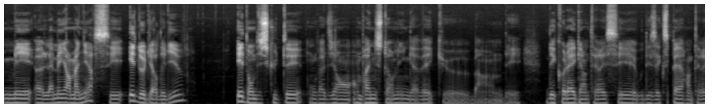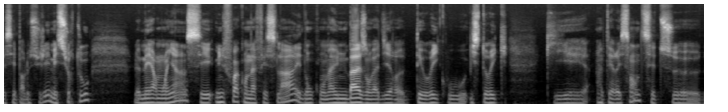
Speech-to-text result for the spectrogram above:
mais euh, la meilleure manière, c'est et de lire des livres, et d'en discuter, on va dire, en, brainstorming avec euh, ben, des, collègues intéressés ou des experts intéressés par le sujet, mais surtout, le meilleur moyen, c'est une fois qu'on a fait cela, et donc on a une base, on va dire, théorique ou historique qui est intéressante, c'est de se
